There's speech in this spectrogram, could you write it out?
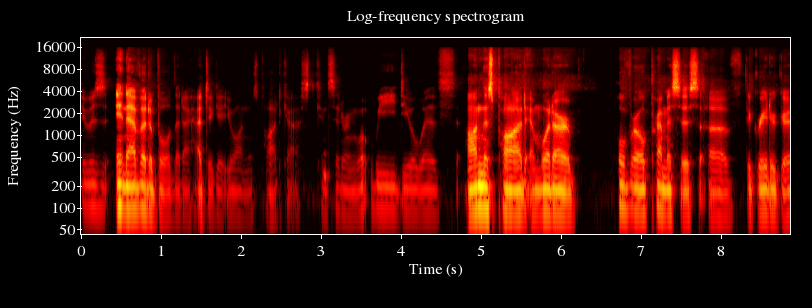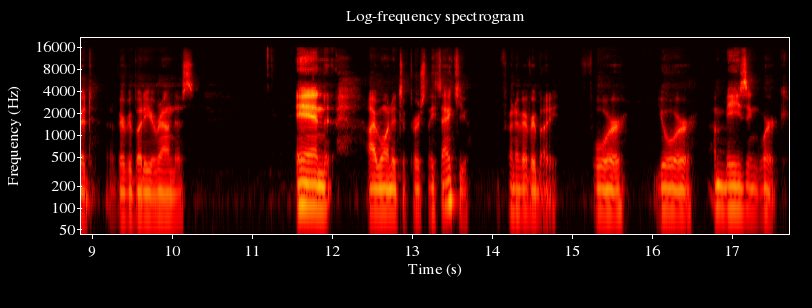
it was inevitable that I had to get you on this podcast, considering what we deal with on this pod and what our overall premises of the greater good of everybody around us. And I wanted to personally thank you front of everybody for your amazing work.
